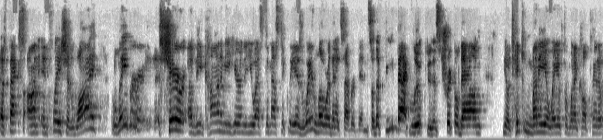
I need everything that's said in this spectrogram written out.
effects on inflation. Why? Labor share of the economy here in the US domestically is way lower than it's ever been. So the feedback loop through this trickle down, you know, taking money away from what I call Palo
